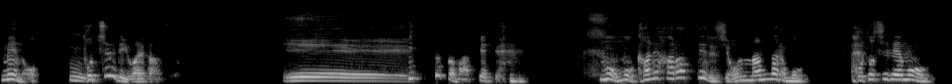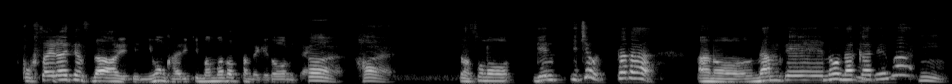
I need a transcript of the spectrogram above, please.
目のうん途中で言われたんですよ。えええちょっと待ってって。もう、もう金払ってるし、なんならもう、今年でもう国際ライセンスだ、言って日本帰り気まんまだったんだけど、みたいな。はいはい。らその、現一応、ただ、あの、南米の中では、うん。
